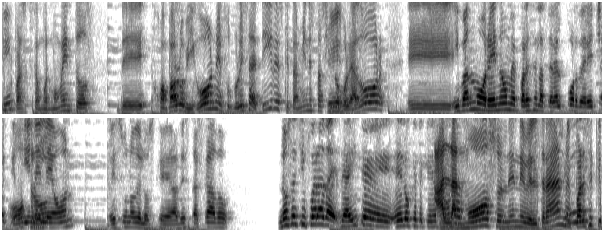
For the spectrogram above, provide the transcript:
me parece que está en buen momento, de Juan Pablo Vigón, el futbolista de Tigres, que también está siendo goleador. Eh, Iván Moreno, me parece lateral por derecha que tiene León, es uno de los que ha destacado. No sé si fuera de, ahí que es lo que te quería Alan Mozo, el Nene Beltrán, me parece que,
